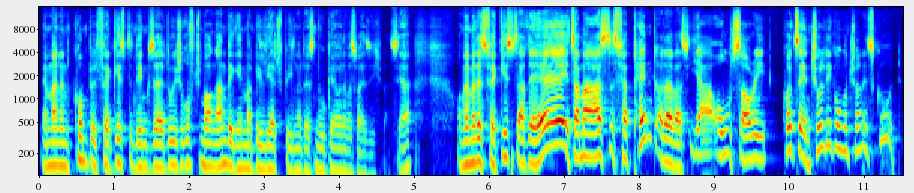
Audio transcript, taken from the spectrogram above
wenn man einen Kumpel vergisst und dem gesagt, du, ich rufe dich morgen an, wir gehen mal Billard spielen oder Snooker oder was weiß ich was, ja. Und wenn man das vergisst, sagt er, hey, sag mal, hast du es verpennt oder was? Ja, oh, sorry. Kurze Entschuldigung und schon ist gut.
